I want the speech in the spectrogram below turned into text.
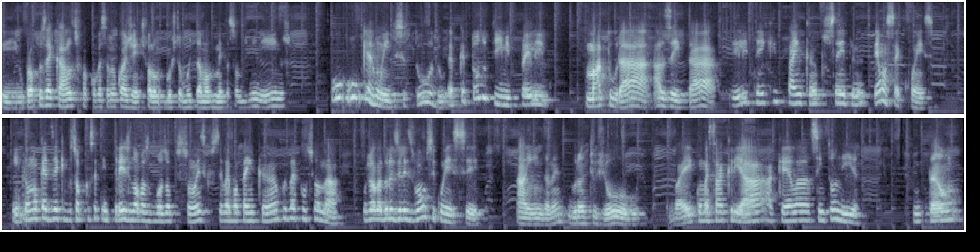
E o próprio Zé Carlos conversando com a gente, falou que gostou muito da movimentação dos meninos. O, o que é ruim disso tudo é porque todo time, para ele maturar, azeitar, ele tem que estar em campo sempre, né? Tem uma sequência. Então não quer dizer que só porque você tem três novas boas opções que você vai botar em campo e vai funcionar. Os jogadores eles vão se conhecer ainda, né? Durante o jogo, vai começar a criar aquela sintonia. Então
